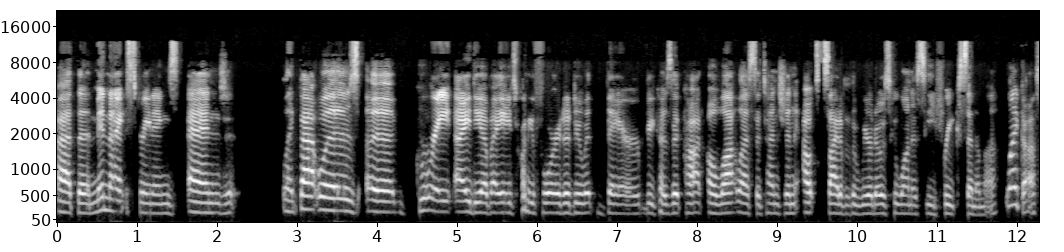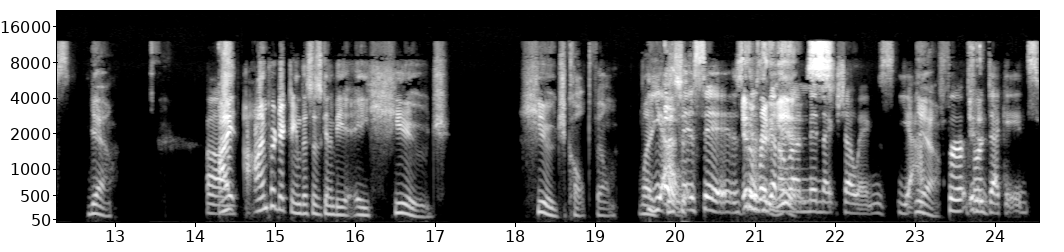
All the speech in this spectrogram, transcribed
at the midnight screenings and like that was a great idea by A24 to do it there because it caught a lot less attention outside of the weirdos who want to see freak cinema like us. Yeah. Um, I I'm predicting this is going to be a huge, huge cult film. Like, yeah, Oh, this is it this already is gonna run midnight showings. Yeah, Yeah. for for It- decades.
